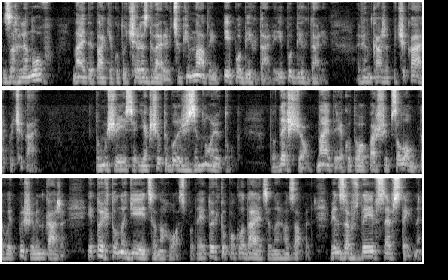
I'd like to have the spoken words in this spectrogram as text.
заглянув, знаєте, так, як ото через двері в цю кімнату і- побіг далі, і побіг далі. А він каже: почекай, почекай. Тому що якщо- ти будеш зі мною тут, то дещо, знаєте, як того перший псалом Давид пише, він каже: і той, хто надіється на Господа, і той, хто покладається на його запит, він завжди все встигне.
